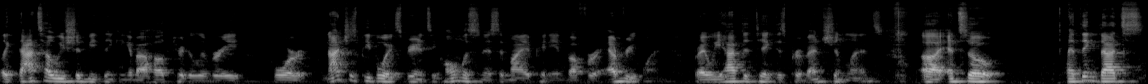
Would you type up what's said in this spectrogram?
Like that's how we should be thinking about healthcare delivery for not just people experiencing homelessness in my opinion but for everyone right? We have to take this prevention lens. Uh, and so i think that's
